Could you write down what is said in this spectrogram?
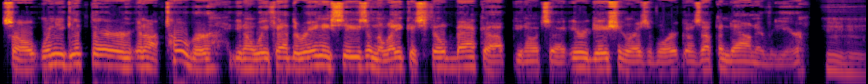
So when you get there in October, you know, we've had the rainy season, the lake is filled back up. You know, it's an irrigation reservoir, it goes up and down every year. Mm-hmm.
